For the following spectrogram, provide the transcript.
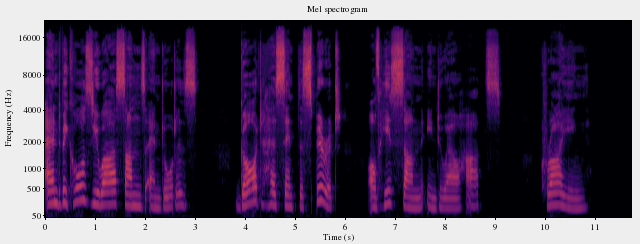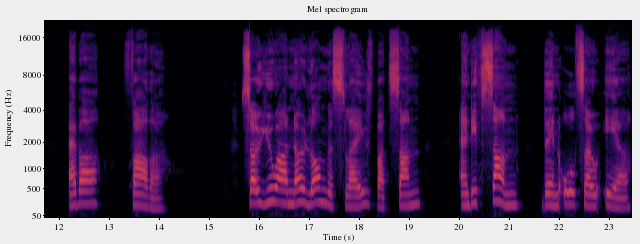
And because you are sons and daughters, God has sent the Spirit of His Son into our hearts, crying, Abba, Father. So you are no longer slave, but son, and if son, then also heir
